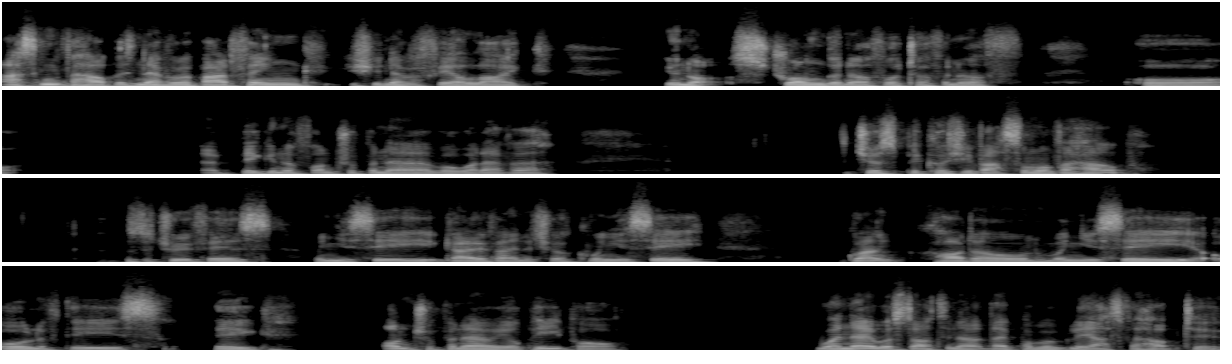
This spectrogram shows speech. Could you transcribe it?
Asking for help is never a bad thing. You should never feel like you're not strong enough or tough enough or a big enough entrepreneur or whatever just because you've asked someone for help. Because the truth is, when you see Gary Vaynerchuk, when you see Grant Cardone, when you see all of these big entrepreneurial people, when they were starting out, they probably asked for help too.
